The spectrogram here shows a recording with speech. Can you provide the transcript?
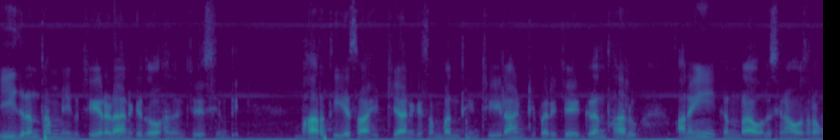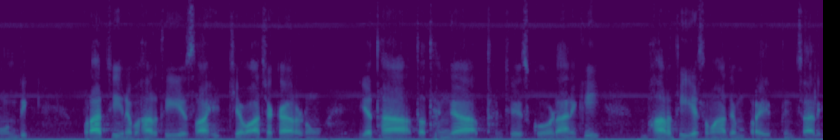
ఈ గ్రంథం మీకు చేరడానికి దోహదం చేసింది. భారతీయ సాహిత్యానికి సంబంధించి ఇలాంటి పరిచయ గ్రంథాలు అనేకం రావలసిన అవసరం ఉంది. ప్రాచీన భారతీయ సాహిత్య వాచకాలను యథాతథంగా అర్థం చేసుకోవడానికి భారతీయ సమాజం ప్రయత్నించాలి.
